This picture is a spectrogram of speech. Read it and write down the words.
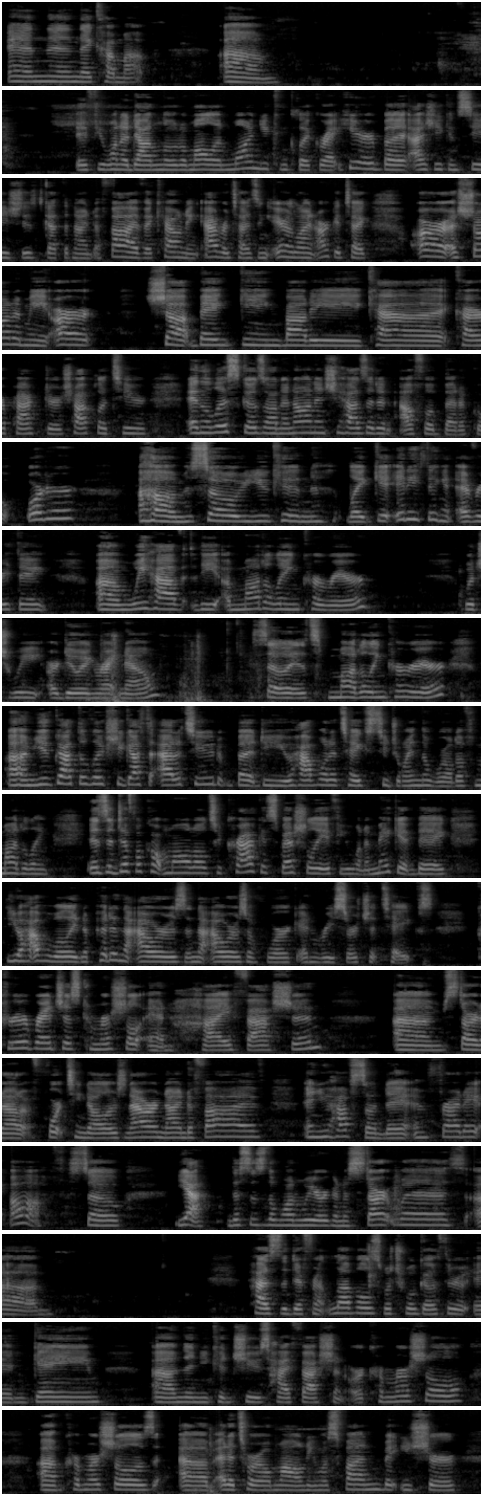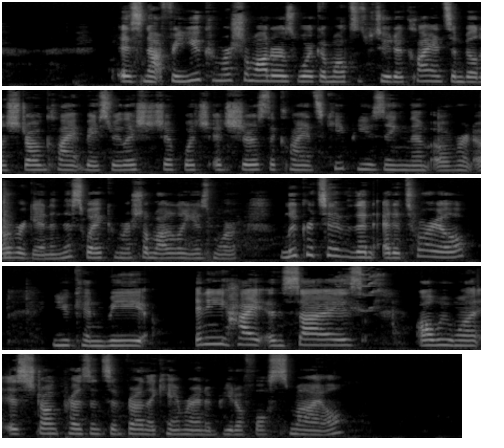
And then they come up. Um, if you want to download them all in one, you can click right here. But as you can see, she's got the 9 to 5, accounting, advertising, airline, architect, art, astronomy, art, shop, banking, body, cat, chiropractor, chocolatier, and the list goes on and on. And she has it in alphabetical order. Um, so you can like get anything and everything. Um, we have the modeling career, which we are doing right now so it's modeling career. Um, you've got the looks, you got the attitude, but do you have what it takes to join the world of modeling? It's a difficult model to crack, especially if you want to make it big. You'll have willing to put in the hours and the hours of work and research it takes. Career branches, commercial and high fashion. Um, start out at $14 an hour, 9 to 5, and you have Sunday and Friday off. So, yeah, this is the one we are going to start with. Um, has the different levels, which we'll go through in game. Um, then you can choose high fashion or commercial. Um, commercials, um, editorial modeling was fun, but you sure it's not for you. Commercial models work a multitude of clients and build a strong client-based relationship, which ensures the clients keep using them over and over again. In this way, commercial modeling is more lucrative than editorial. You can be any height and size. All we want is strong presence in front of the camera and a beautiful smile.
